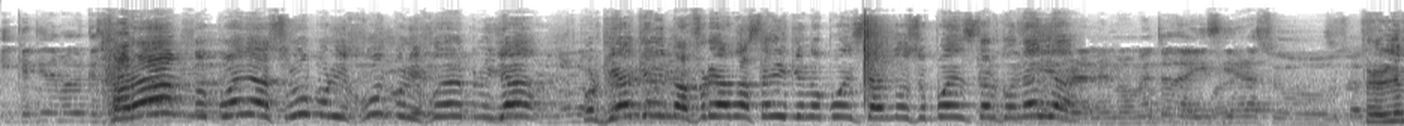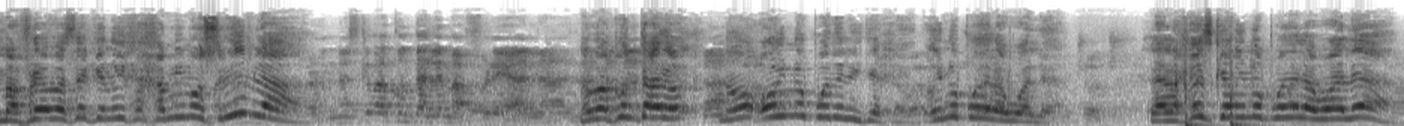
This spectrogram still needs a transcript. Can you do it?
¿Y qué tiene malo que Haram no puede Asru por Ijud, por Ijud al ya. Porque ya que el Mafrea va a salir que no puede estar, no se puede estar con Pero ella. en el momento de ahí sí era su. Pero el Mafrea va a ser que no hija Jamim Osribla. Pero no es que va a contarle Mafrea. La, No va a contar, no, hoy no puede el hoy no puede la Walea. La alhaja es que hoy no puede la Walea.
